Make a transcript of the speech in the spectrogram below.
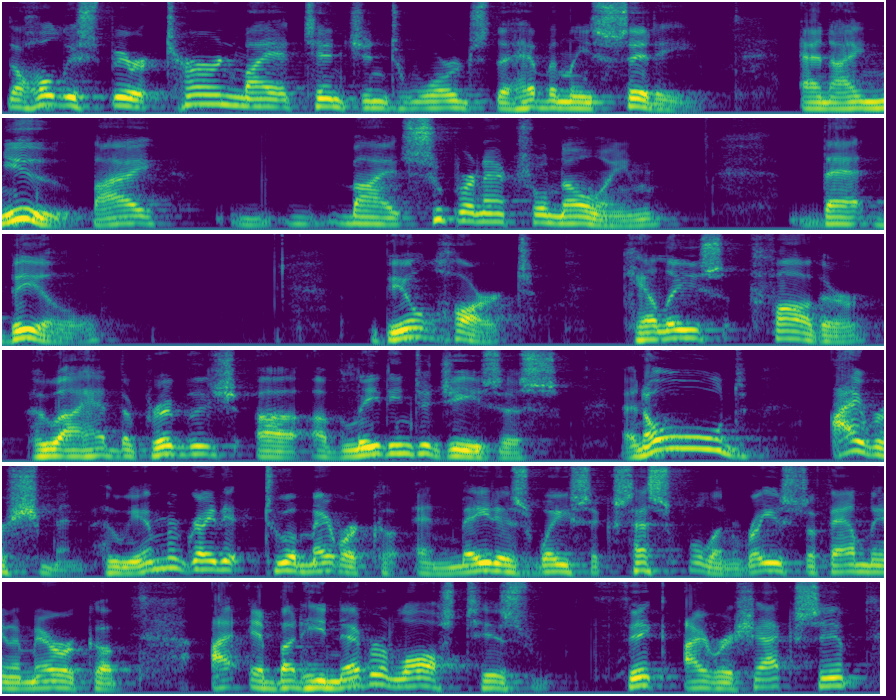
the Holy Spirit turned my attention towards the heavenly city, and I knew by by supernatural knowing that Bill, Bill Hart, Kelly's father, who I had the privilege uh, of leading to Jesus, an old Irishman who immigrated to America and made his way successful and raised a family in America, I, but he never lost his thick Irish accent,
